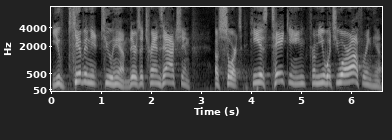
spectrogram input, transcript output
You've given it to Him. There's a transaction of sorts. He is taking from you what you are offering Him.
